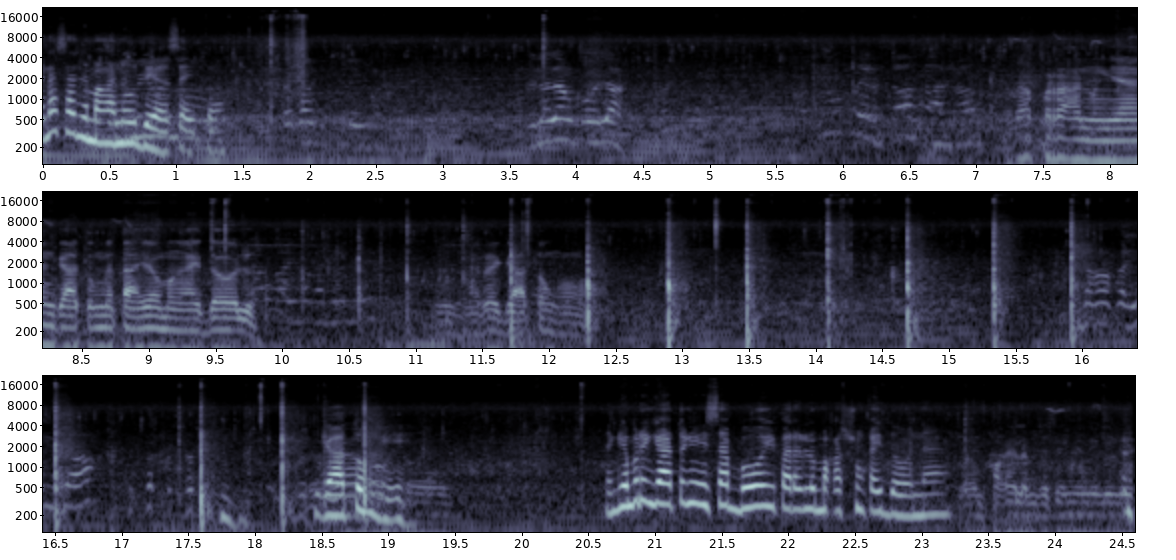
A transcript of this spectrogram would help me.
Eh, nasaan yung mga noodles sa ito? Ano lang, cola. Para paraan lang yan, gatong na tayo mga idol. Mara gatong oh. Gatong eh. Lagyan mo rin gatong yung isa, boy, para lumakas yung kay Donna. Ang pakialam dyan sa inyo niluluto.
